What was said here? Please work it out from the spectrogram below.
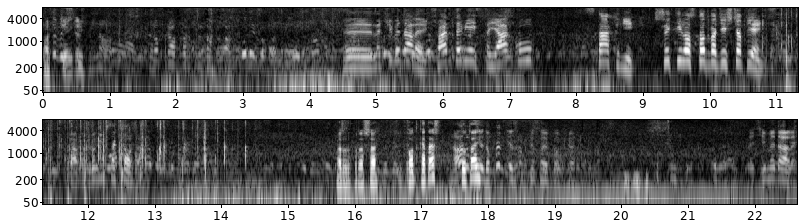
To wyślesz mi, no. No pro. Yy, lecimy dalej. Czwarte miejsce Jakub Stachnik. 3 kg 125. Brawo, drugi w sektorze. Bardzo proszę. Fotkę też? No, Tutaj? róbcie, no pewnie zróbcie sobie fotkę. Lecimy dalej.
